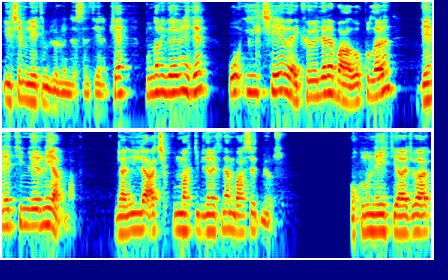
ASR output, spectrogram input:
İlçe Milli Eğitim Müdürlüğü'ndesiniz diyelim ki. Bunların görevi nedir? O ilçeye ve köylere bağlı okulların denetimlerini yapmak. Yani illa açık bulmak gibi denetimden bahsetmiyoruz. Okulun ne ihtiyacı var?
